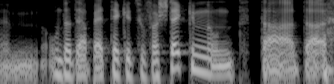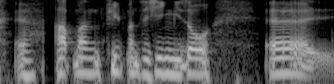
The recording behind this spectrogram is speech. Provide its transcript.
ähm, unter der Bettdecke zu verstecken und da, da äh, hat man, fühlt man sich irgendwie so, äh,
